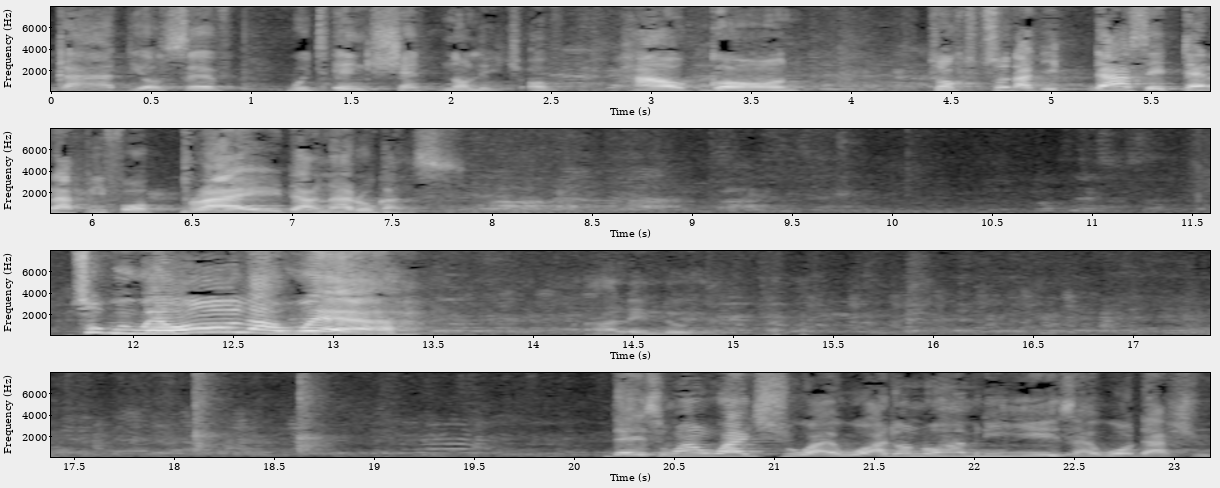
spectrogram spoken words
guard yourself with ancient knowledge of how God talks, so that it, that's a therapy for pride and arrogance. So we were all aware. Hallelujah. There is one white shoe I wore. I don't know how many years I wore that shoe.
